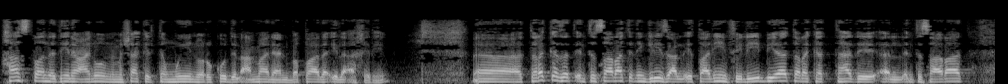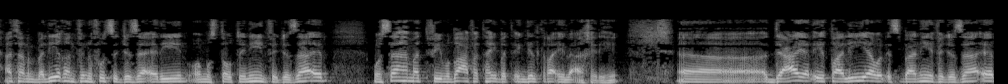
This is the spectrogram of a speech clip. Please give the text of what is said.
خاصة الذين يعانون من مشاكل تموين وركود الأعمال يعني البطالة إلى آخره. آه، تركزت انتصارات الإنجليز على الإيطاليين في ليبيا تركت هذه الانتصارات اثرا بليغا في نفوس الجزائريين والمستوطنين في الجزائر وساهمت في مضاعفة هيبة إنجلترا إلى آخره. آه، الدعاية الإيطالية والإسبانية في الجزائر،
